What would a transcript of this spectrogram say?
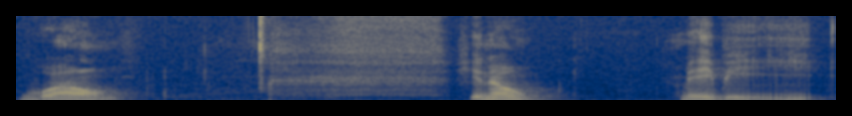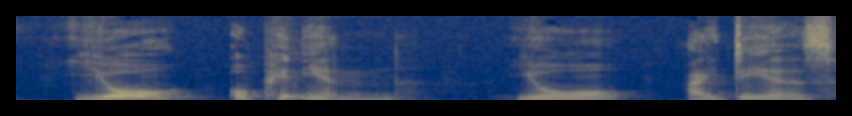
Well, you know, maybe your opinion, your ideas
